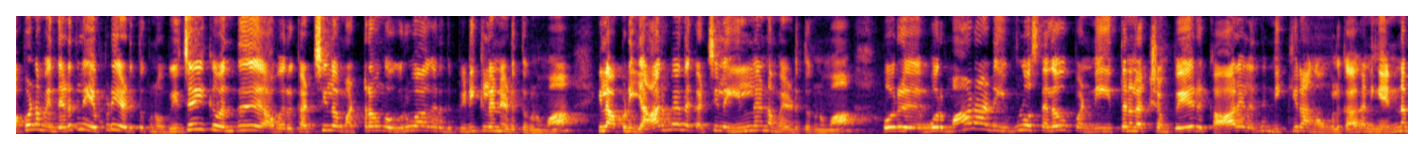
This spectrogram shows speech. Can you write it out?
அப்போ நம்ம இந்த இடத்துல எப்படி எடுத்துக்கணும்? விஜய்க்கு வந்து அவர் கட்சியில் மற்றவங்க உருவாகிறது பிடிக்கலன்னு எடுத்துக்கணுமா? இல்லை அப்படி யாருமே அந்த கட்சியில் இல்லைன்னு நம்ம எடுத்துக்கணுமா? ஒரு ஒரு மாநாடு இவ்வளோ செலவு பண்ணி இத்தனை லட்சம் பேர் காலையிலேருந்து நிற்கிறாங்க உங்களுக்காக நீங்கள் என்ன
